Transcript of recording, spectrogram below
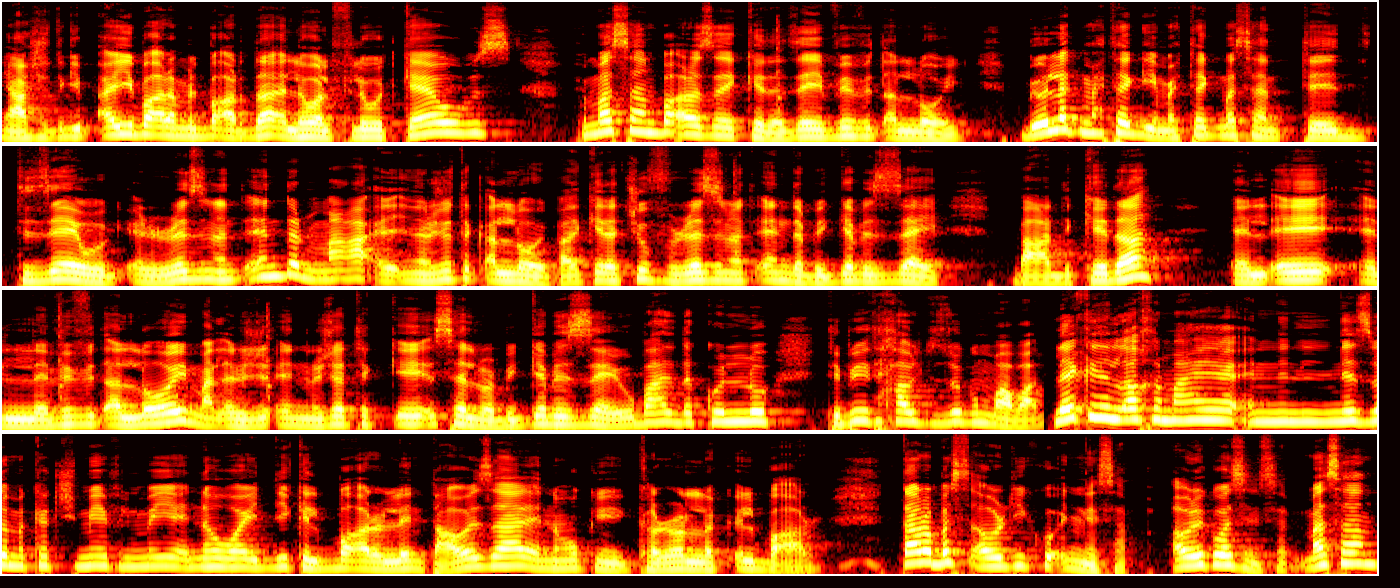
يعني عشان تجيب أي بقرة من البقر ده اللي هو ال fluid cows فمثلا بقرة زي كده زي vivid alloy. بيقول لك محتاج إيه؟ محتاج مثلا تزاوج ال resonant ender مع ال energetic alloy. بعد كده تشوف ال resonant ender بيتجاب إزاي. بعد كده الايه ال vivid alloy مع ال energetic إيه silver بيتجاب إزاي؟ وبعد ده كله تبتدي تحاول تزوجهم مع بعض. لكن الآخر معايا إن النسبة ما كانتش 100% إن هو يديك البقره اللي أنت عاوزها لأنه ممكن يكرر لك البقر. تعالوا بس اوريكم النسب. اوريكم بس النسب. مثلا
